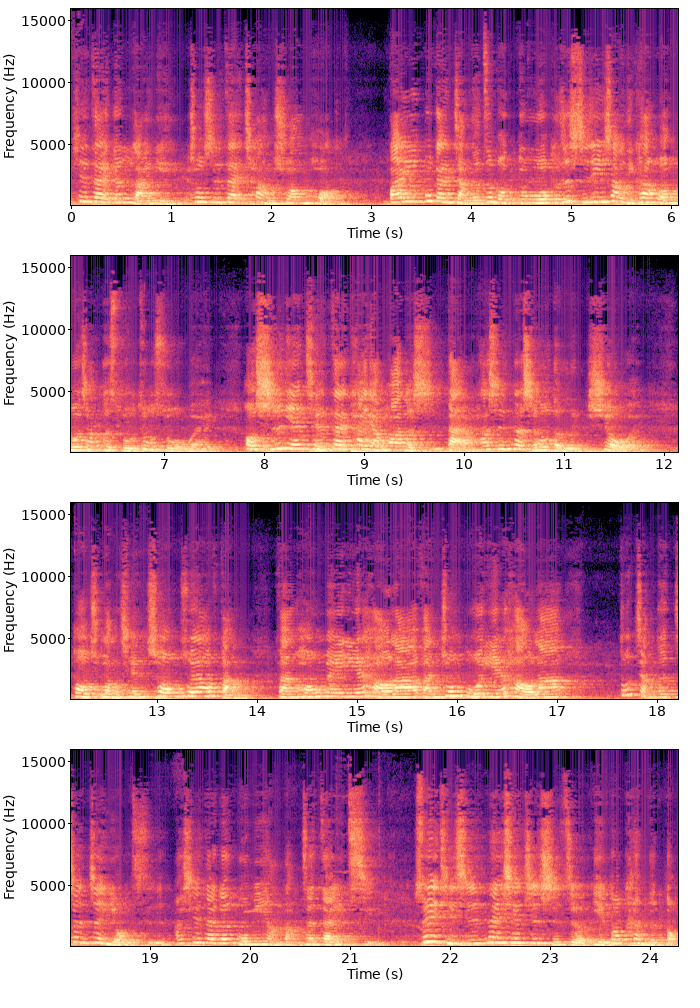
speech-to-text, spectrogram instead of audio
现在跟蓝银就是在唱双簧。白银不敢讲的这么多，可是实际上，你看黄国昌的所作所为，哦，十年前在太阳花的时代，他是那时候的领袖，哎，好往前冲，说要反反红梅也好啦，反中国也好啦，都讲得振振有词。他现在跟国民党站在一起，所以其实那些支持者也都看得懂。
